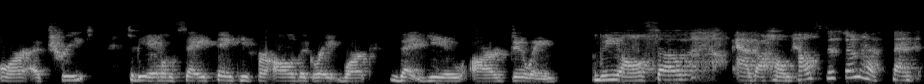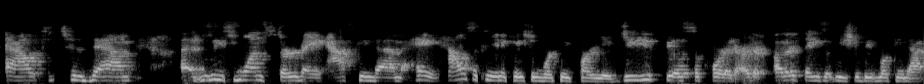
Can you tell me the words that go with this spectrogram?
or a treat to be able to say thank you for all the great work that you are doing. We also, as a home health system, have sent out to them at least one survey asking them, hey, how's the communication working for you? Do you feel supported? Are there other things that we should be looking at?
